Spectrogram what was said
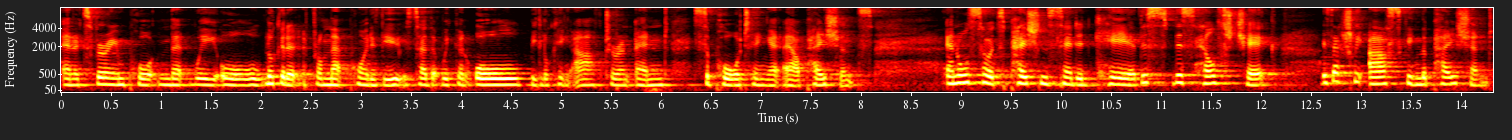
And it's very important that we all look at it from that point of view so that we can all be looking after and, and supporting our patients. And also, it's patient centred care. This, this health check is actually asking the patient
